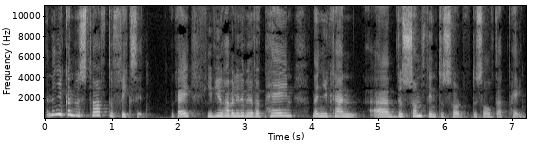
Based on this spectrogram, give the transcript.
and then you can do stuff to fix it Okay, if you have a little bit of a pain, then you can uh, do something to solve to solve that pain.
